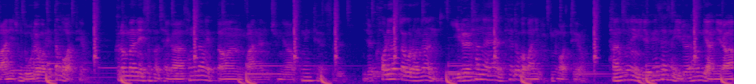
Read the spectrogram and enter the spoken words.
많이 좀 노력을 했던 것 같아요. 그런 면에 있어서 제가 성장했던 많은 중요한 포인트였어요. 이제 커리어적으로는 일을 하는 태도가 많이 바뀐 것 같아요. 단순히 이제 회사에서 일을 하는 게 아니라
